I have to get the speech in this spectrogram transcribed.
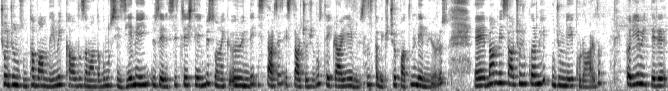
Çocuğunuzun tabağında yemek kaldığı zaman da bunu siz yemeyin. Üzerini streçleyin. Bir sonraki öğünde isterseniz ister çocuğunuz tekrar yiyebilirsiniz. Tabii ki çöpe atın demiyoruz. Ee, ben mesela çocuklarıma hep bu cümleyi kurardım. Böyle yemekleri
